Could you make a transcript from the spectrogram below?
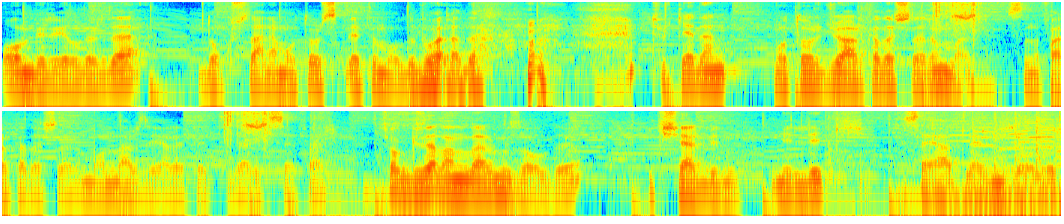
11 yıldır da 9 tane motosikletim oldu bu arada. Türkiye'den motorcu arkadaşlarım var, sınıf arkadaşlarım. Onlar ziyaret ettiler iki sefer. Çok güzel anılarımız oldu. İkişer bin millik seyahatlerimiz oldu.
